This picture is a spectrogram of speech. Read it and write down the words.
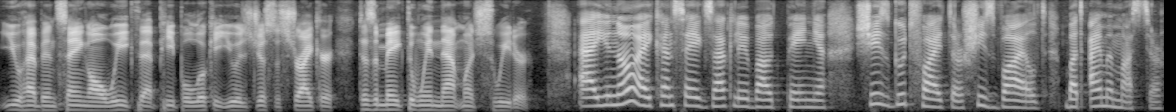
you have been saying all week that people look at you as just a striker. Does it make the win that much sweeter? Uh, you know i can say exactly about pena. She's good fighter. She's wild but i'm a master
